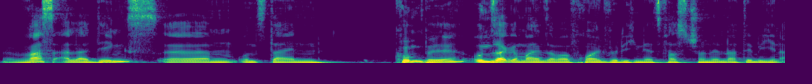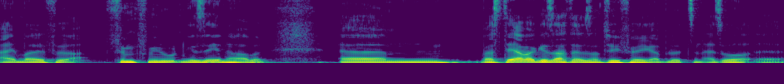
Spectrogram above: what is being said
Was allerdings ähm, uns dein Kumpel, unser gemeinsamer Freund, würde ich ihn jetzt fast schon nennen, nachdem ich ihn einmal für fünf Minuten gesehen habe. Ähm, was der aber gesagt hat, ist natürlich völliger Blödsinn. Also äh,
